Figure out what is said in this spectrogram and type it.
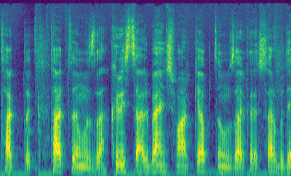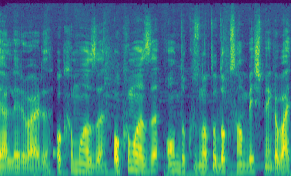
taktık. Taktığımızda kristal benchmark yaptığımız arkadaşlar bu değerleri verdi. Okuma hızı, okuma hızı 19.95 MB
